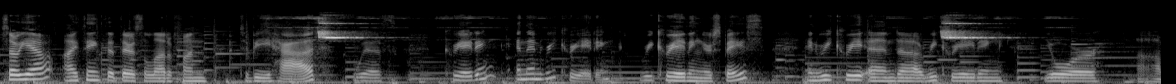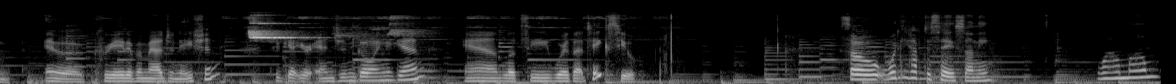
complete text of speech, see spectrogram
so, yeah, I think that there's a lot of fun to be had with creating and then recreating, recreating your space and recreate and uh, recreating your um, uh, creative imagination to get your engine going again. And let's see where that takes you. So, what do you have to say, Sunny? Well, Mom,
